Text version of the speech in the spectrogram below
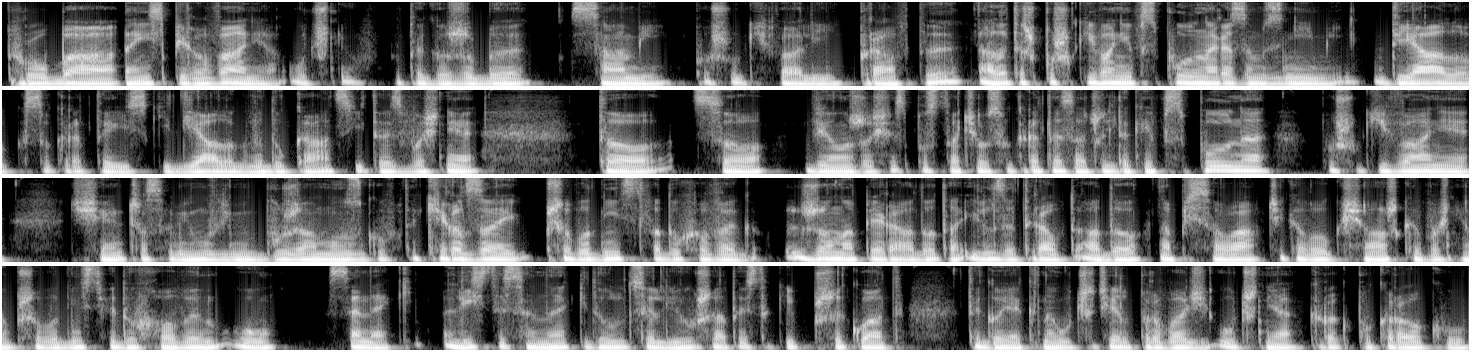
próba zainspirowania uczniów do tego, żeby sami poszukiwali prawdy, ale też poszukiwanie wspólne razem z nimi. Dialog sokratejski, dialog w edukacji to jest właśnie to, co wiąże się z postacią Sokratesa, czyli takie wspólne poszukiwanie, dzisiaj czasami mówimy burza mózgów, taki rodzaj przewodnictwa duchowego. Żona Piera Adota, Ilze Traut-Ado, napisała ciekawą książkę właśnie o przewodnictwie duchowym u Seneki. Listy Seneki do Ulceliusza to jest taki przykład tego, jak nauczyciel prowadzi ucznia krok po kroku,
